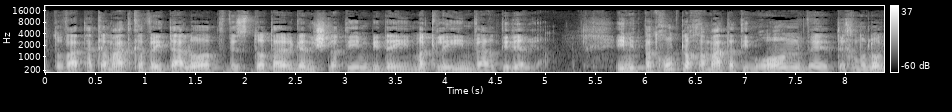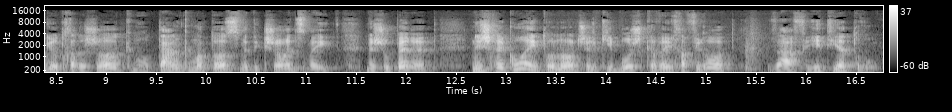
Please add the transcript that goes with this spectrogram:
לטובת הקמת קווי תעלות ושדות ההרג הנשלטים בידי מקלעים וארטילריה. עם התפתחות לוחמת התמרון וטכנולוגיות חדשות כמו טנק, מטוס ותקשורת צבאית משופרת, נשחקו היתרונות של כיבוש קווי חפירות ואף התייתרו.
